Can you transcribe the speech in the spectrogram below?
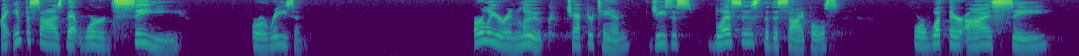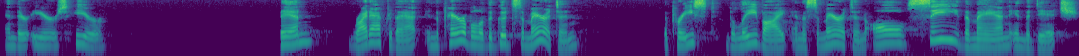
I emphasize that word see for a reason. Earlier in Luke chapter 10, Jesus blesses the disciples for what their eyes see and their ears hear. Then, right after that, in the parable of the Good Samaritan, the priest, the Levite, and the Samaritan all see the man in the ditch,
